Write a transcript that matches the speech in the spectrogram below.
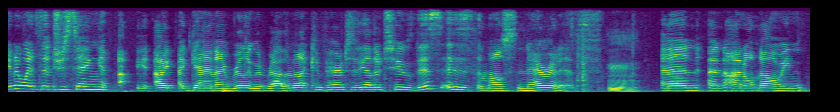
You know what's interesting? I, I, again, I really would rather not compare it to the other two. This is the most narrative, Mm. and and I don't know. I mean,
